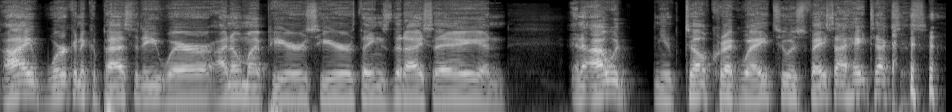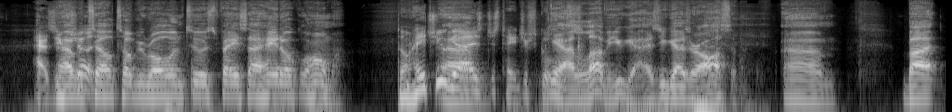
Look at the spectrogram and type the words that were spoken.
I work in a capacity where I know my peers hear things that I say, and and I would you know, tell Craig Way to his face, I hate Texas. As you I should. would tell Toby Rowland to his face, I hate Oklahoma. Don't hate you guys, Um, just hate your school. Yeah, I love you guys. You guys are awesome. Um, but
